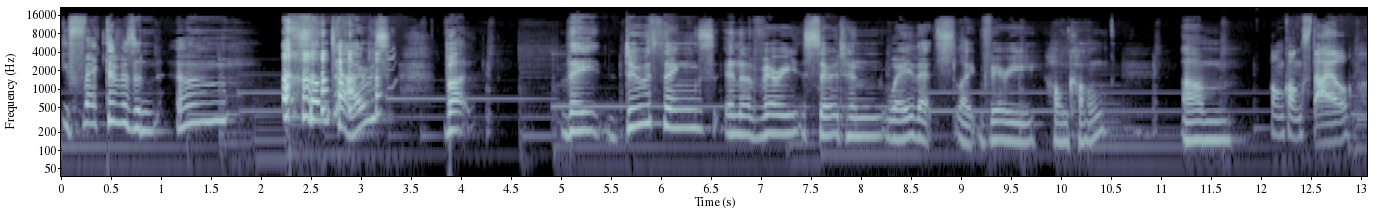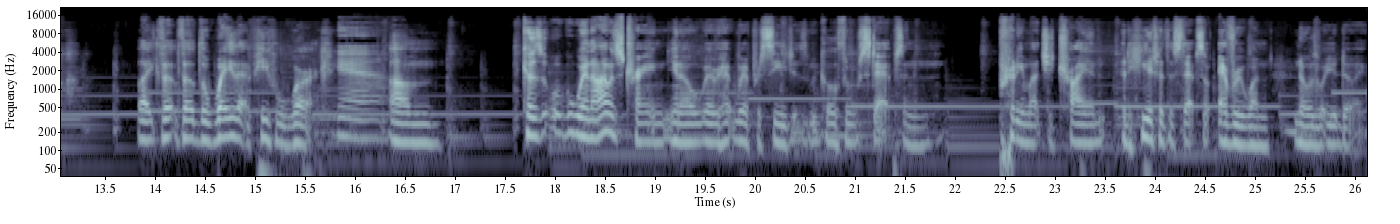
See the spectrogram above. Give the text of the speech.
effective as an um sometimes, but they do things in a very certain way that's like very Hong Kong. Um, Hong Kong style. like the, the the way that people work. Yeah. Um, because when I was trained, you know, we're, we're procedures. We go through steps, and pretty much you try and adhere to the steps so everyone knows what you're doing.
